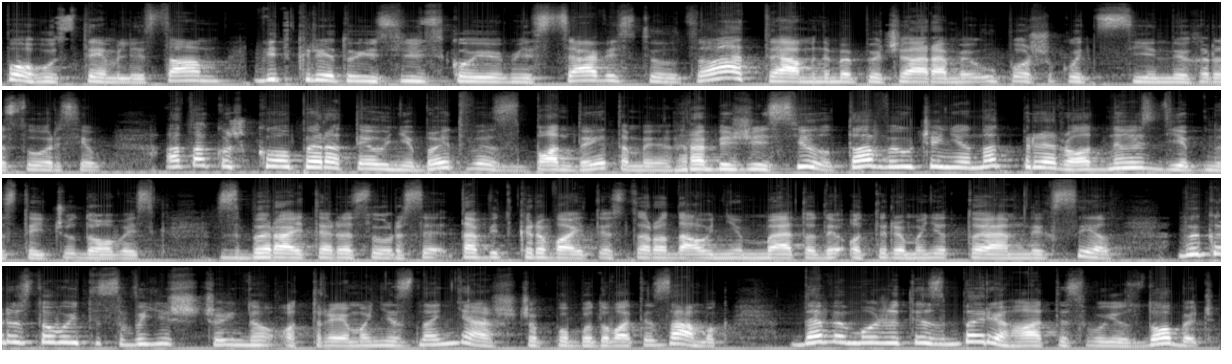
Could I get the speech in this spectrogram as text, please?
по густим лісам, відкритою сільською місцевістю та темними печерами у пошуку цінних ресурсів, а також кооперативні битви з бандитами, грабіжі сіл та вивчення надприродних здібностей чудовиськ. Збирайте ресурси та відкривайте стародавні методи отримання темних сил. Використовуйте свої щойно отримані знання, щоб побудувати замок, де ви можете зберігати свою здобич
